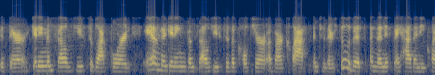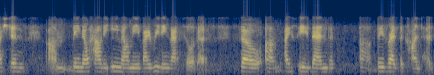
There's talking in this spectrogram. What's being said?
that they're getting themselves used to Blackboard, and they're getting themselves used to the culture of our class and to their syllabus. And then if they have any questions, um, they know how to email me by reading that syllabus. So um, I see then that uh, they've read the content.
